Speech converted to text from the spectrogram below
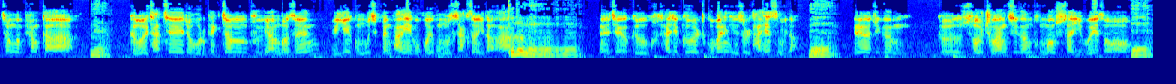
점검 평가 네. 그걸 자체적으로 100점 부여한 것은 위계 공무집행 방해고 허위 공무서 작성이다. 그러네. 예. 네, 제가 그 사실 그걸 고발인 진술을 다 했습니다. 예. 그래가 지금 그 서울중앙지검 공방수사 2부에서 예.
